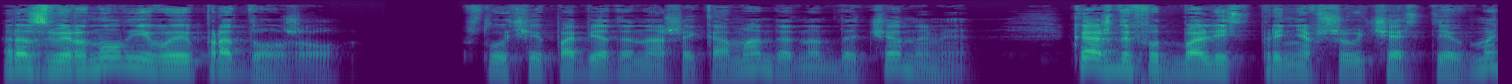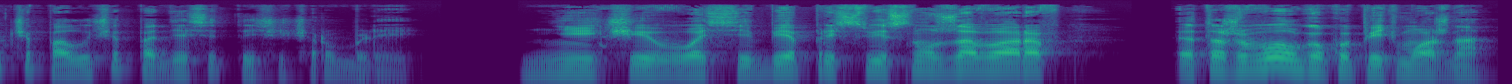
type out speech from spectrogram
развернул его и продолжил. В случае победы нашей команды над датчанами каждый футболист, принявший участие в матче, получит по 10 тысяч рублей. — Ничего себе! — присвистнул Заваров. — Это же «Волгу» купить можно!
